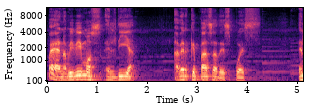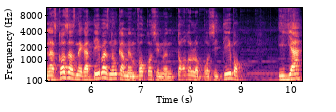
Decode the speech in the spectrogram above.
Bueno, vivimos el día. A ver qué pasa después. En las cosas negativas nunca me enfoco sino en todo lo positivo. Y ya,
